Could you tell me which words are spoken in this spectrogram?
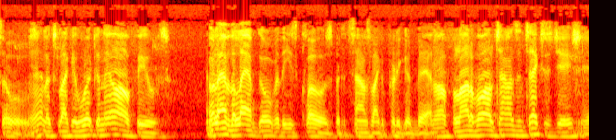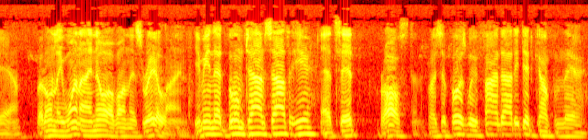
soles. Yeah, looks like he worked in the oil fields. We'll have the lab go over these clothes, but it sounds like a pretty good bet. An awful lot of oil towns in Texas, Jace. Yeah, but only one I know of on this rail line. You mean that boom town south of here? That's it, Ralston. I suppose we find out he did come from there.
